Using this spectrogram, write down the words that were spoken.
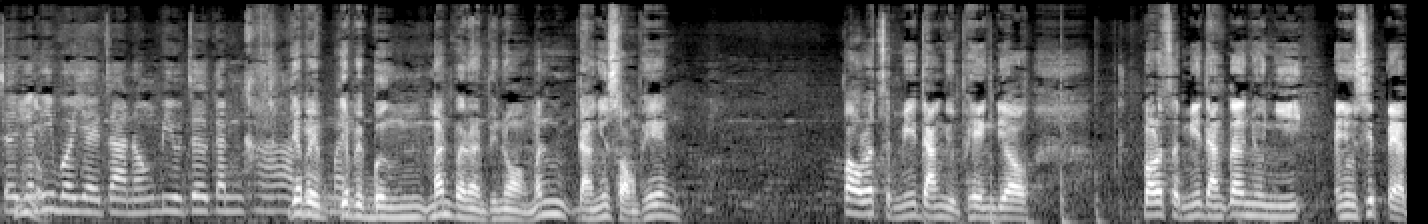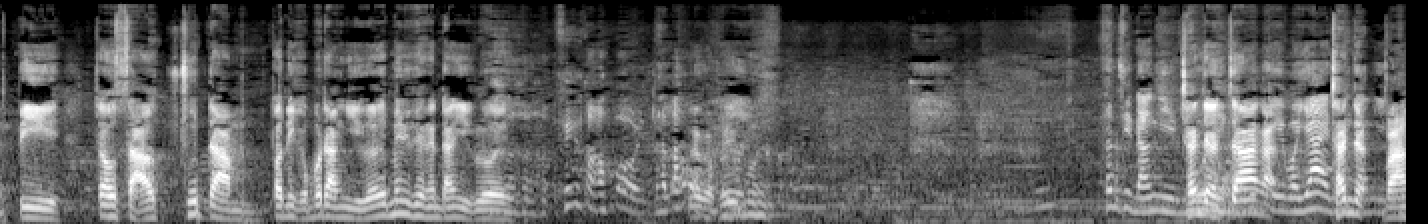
เจอกันที่บัวใหญ่จ้าน้องบิวเจอกันค่ะอย่าไปเด็กใหม่อย่าไปเบิ่งมันปานนันพี่น้อง มันดังอยู่สองเพลง เป้ารัศมีดังอยู่เพลงเดียว เป้ารัศมีดังตั้งอายุนี้อายุสิบแปดปี เจ้าสาวชุดดำตอนนี้ก็บ่ดังอีกเลย ไม่มีเพลงกันดังอีกเลย พี่หมาบ่อยแต่เล่าแล้วกับพลงมึงท่านสิดังอีกฉันจะจ้างอะ ฉันจะฟัง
